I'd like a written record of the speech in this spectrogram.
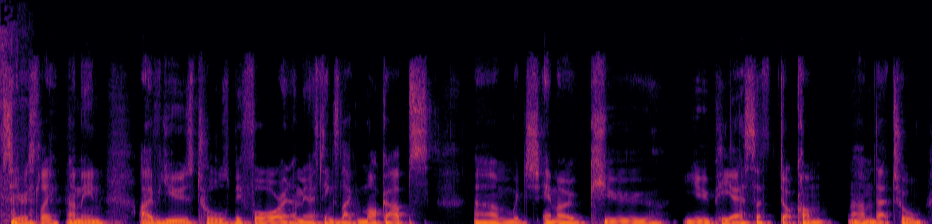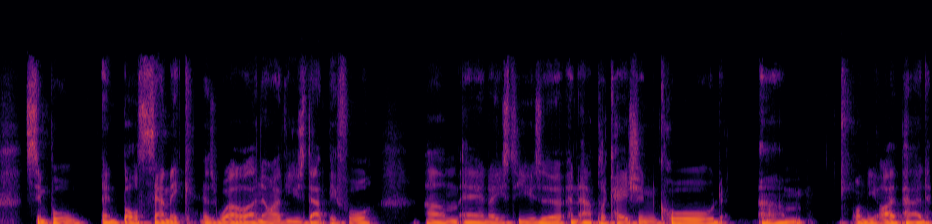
Seriously. I mean, I've used tools before, and I mean, things like mockups, um, which moqups.com, um, mm-hmm. that tool, simple and Balsamiq as well. I know I've used that before. Um, and I used to use a, an application called um, on the iPad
